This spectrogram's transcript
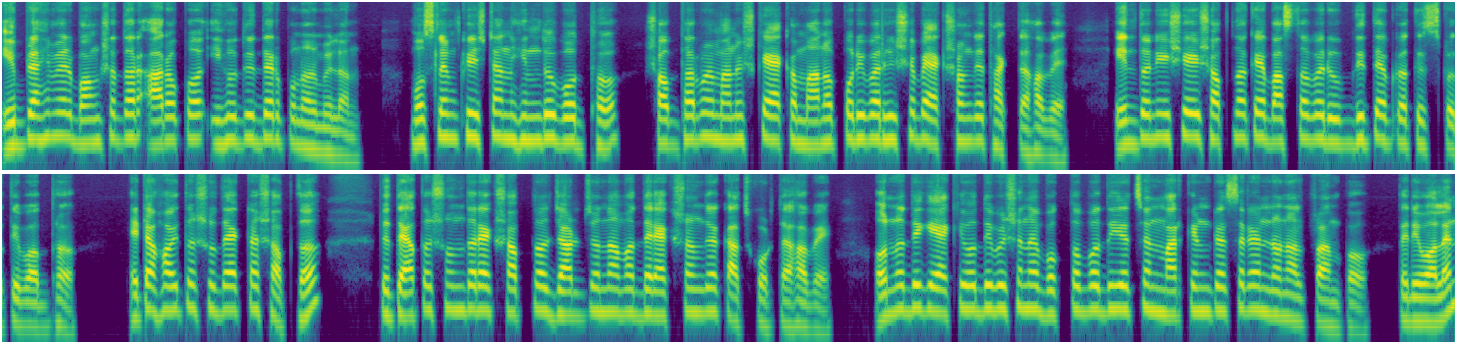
ইব্রাহিমের বংশধর আরব ও ইহুদিদের পুনর্মিলন। মুসলিম, খ্রিস্টান, হিন্দু, বৌদ্ধ সব ধর্মের মানুষকে এক মানব পরিবার হিসেবে একসঙ্গে থাকতে হবে। ইন্দোনেশিয়া এই স্বপ্নকে বাস্তবে রূপ দিতে প্রতিশ্রুতিবদ্ধ। এটা হয়তো শুধু একটা স্বপ্ন, কিন্তু এত সুন্দর এক স্বপ্ন যার জন্য আমাদের একসঙ্গে কাজ করতে হবে। অন্যদিকে একই অধিবেশনে বক্তব্য দিয়েছেন মার্কিন প্রেসিডেন্ট ডোনাল্ড ট্রাম্পও। তিনি বলেন,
